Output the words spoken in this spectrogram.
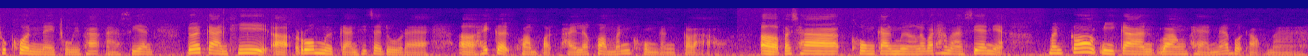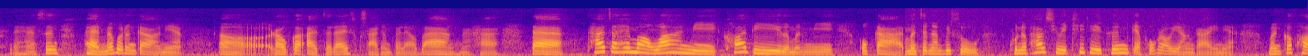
ทุกคนในภูมิภาคอาเซียน ด้วยการที่ร่วมมือกันที่จะดูแลให้เกิดความปลอดภัยและความมั่นคงดังกล่าวประชาคมการเมืองและวัฒนธรรมอาเซียนเนี่ยมันก็มีการวางแผนแม่บทออกมานะคะซึ่งแผนแม่บทดังกล่าวเนี่ย เเราก็อาจจะได้ศึกษากันไปแล้วบ้างนะคะ แต่ถ้าจะให้มองว่ามันมีข้อดีหรือมันมีโอกาส มันจะนำไปสู่คุณภาพชีวิตที่ดีขึ้นแก่พวกเราอย่างไรเนี่ยมันก็พอ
